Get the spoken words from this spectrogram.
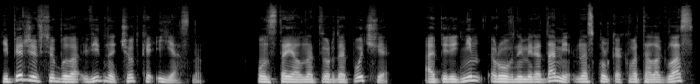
Теперь же все было видно четко и ясно. Он стоял на твердой почве, а перед ним ровными рядами, насколько хватало глаз,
